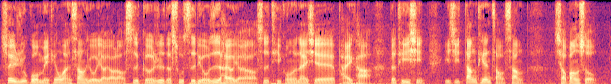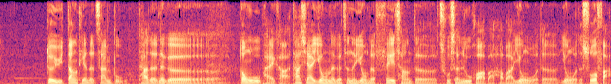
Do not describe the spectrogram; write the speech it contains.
所以如果每天晚上有瑶瑶老师隔日的数字流日，还有瑶瑶老师提供的那些牌卡的提醒，以及当天早上小帮手。对于当天的占卜，他的那个动物牌卡，他现在用那个真的用的非常的出神入化吧？好吧，用我的用我的说法，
